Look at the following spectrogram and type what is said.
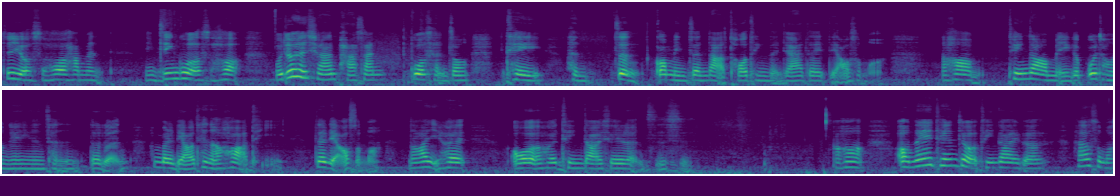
就有时候他们你经过的时候，我就很喜欢爬山过程中可以很正光明正大偷听人家在聊什么，然后听到每一个不同年龄层的人他们聊天的话题在聊什么，然后也会偶尔会听到一些冷知识，然后哦那一天就有听到一个。还有什么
